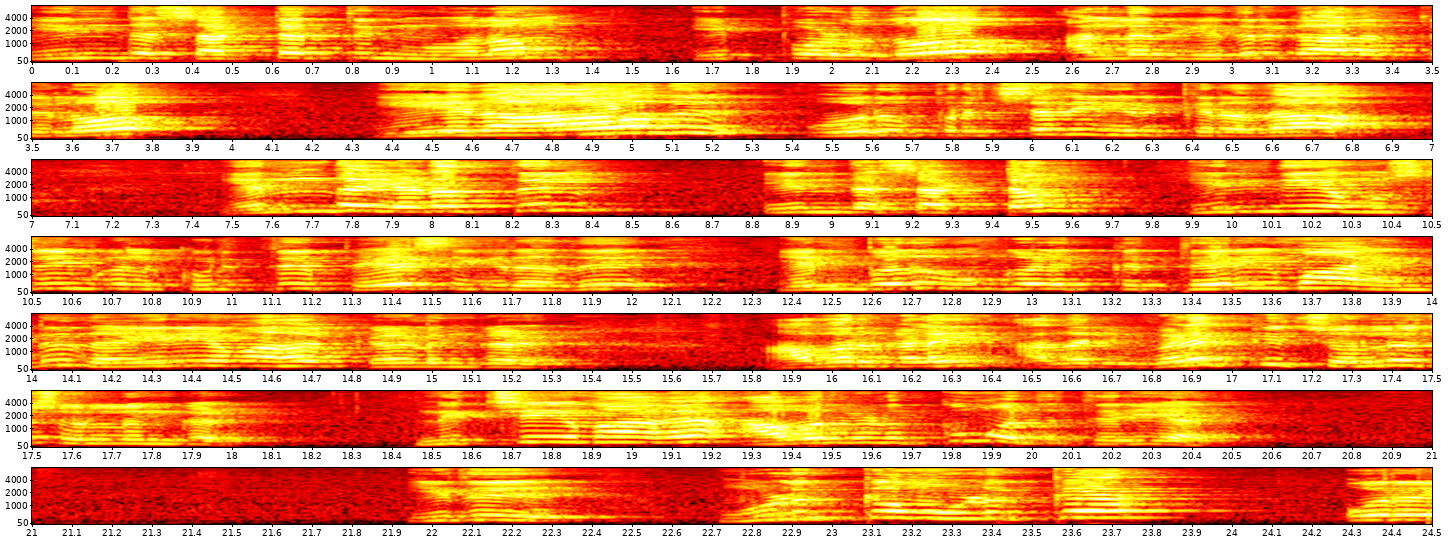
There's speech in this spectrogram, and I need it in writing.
இந்த சட்டத்தின் மூலம் இப்பொழுதோ அல்லது எதிர்காலத்திலோ ஏதாவது ஒரு பிரச்சனை இருக்கிறதா? எந்த இடத்தில் இந்த சட்டம் இந்திய முஸ்லிம்கள் குறித்து பேசுகிறது என்பது உங்களுக்கு தெரியுமா என்று தைரியமாக கேளுங்கள். அவர்களை அதை விளக்கி சொல்ல சொல்லுங்கள். நிச்சயமாக அவர்களுக்கும் அது தெரியாது. இது முழுக்க முழுக்க ஒரு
